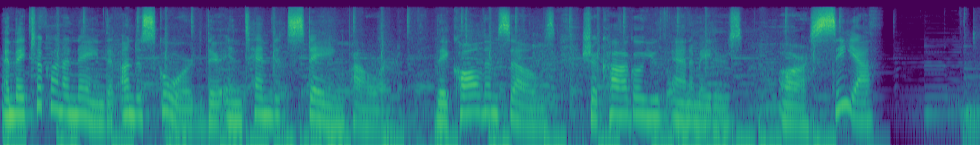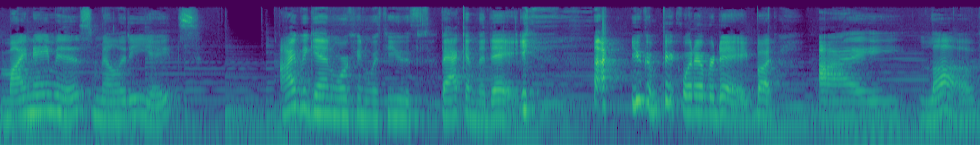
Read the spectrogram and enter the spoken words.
and they took on a name that underscored their intended staying power They call themselves Chicago Youth Animators, or SIA. My name is Melody Yates. I began working with youth back in the day. you can pick whatever day, but I love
